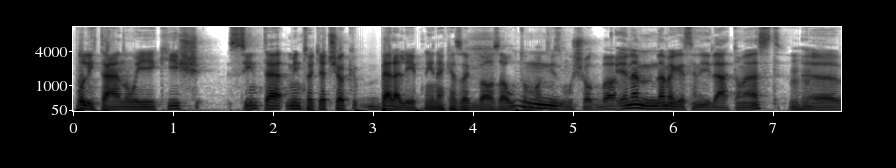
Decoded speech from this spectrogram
Politánóék is szinte, mint hogyha csak belelépnének ezekbe az automatizmusokba. Én nem, nem egészen így látom ezt, uh-huh.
